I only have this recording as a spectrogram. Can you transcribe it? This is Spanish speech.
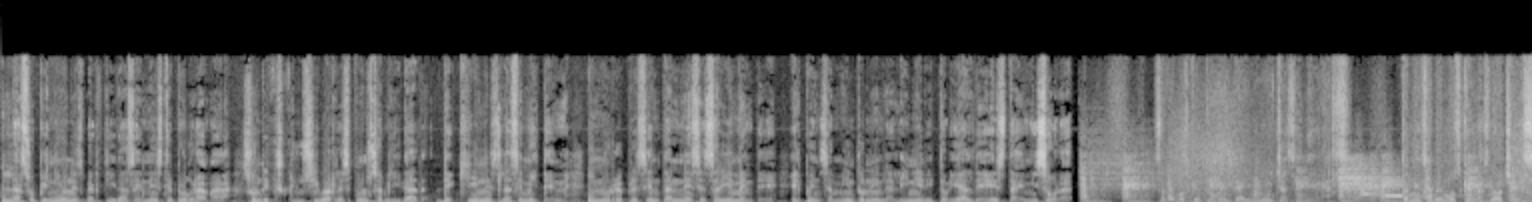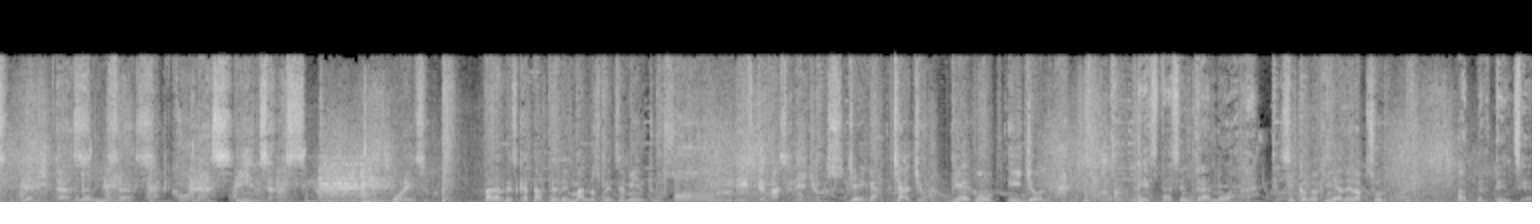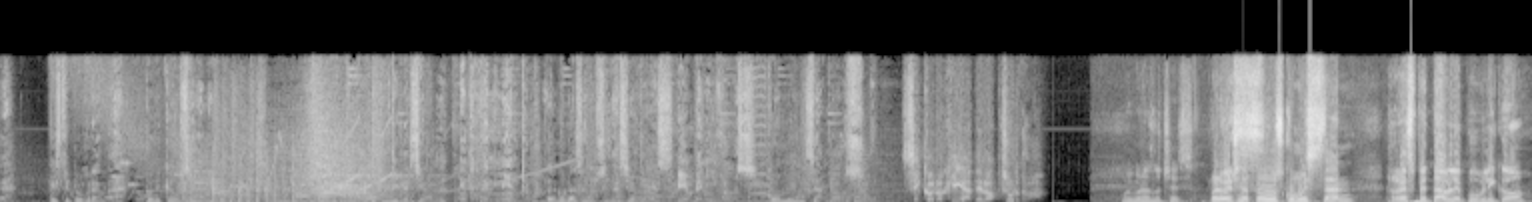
Las opiniones vertidas en este programa son de exclusiva responsabilidad de quienes las emiten y no representan necesariamente el pensamiento ni la línea editorial de esta emisora. Sabemos que en tu mente hay muchas ideas. También sabemos que en las noches meditas, analizas, calculas, piensas. Por eso, para rescatarte de malos pensamientos o hundirte más en ellos, llegan Chacho, Diego y Jonah. Estás entrando a Psicología del Absurdo. Advertencia. Este programa puede causar diversión, entretenimiento, algunas alucinaciones. Bienvenidos. Comenzamos. Psicología de lo absurdo. Muy buenas noches. Buenas noches a todos, ¿cómo están? Respetable público,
